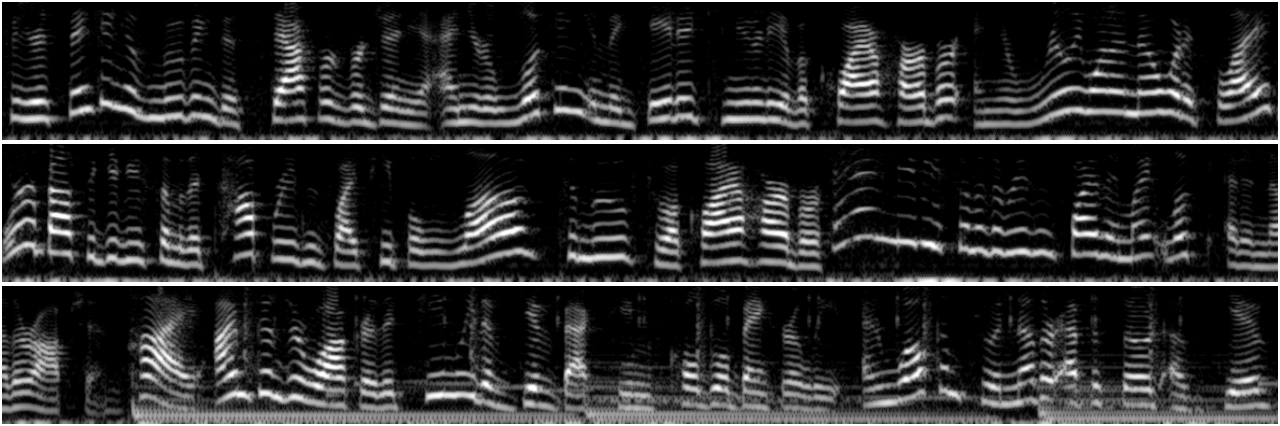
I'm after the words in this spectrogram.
So you're thinking of moving to Stafford, Virginia, and you're looking in the gated community of Aquia Harbor, and you really want to know what it's like? We're about to give you some of the top reasons why people love to move to Aquia Harbor, and maybe some of the reasons why they might look at another option. Hi, I'm Ginger Walker, the team lead of Give Back team of Coldwell Banker Elite, and welcome to another episode of Give,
